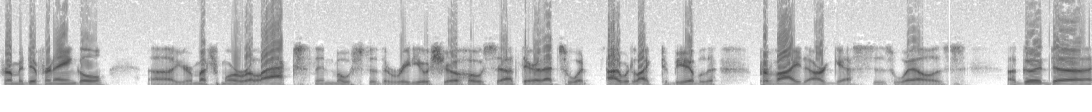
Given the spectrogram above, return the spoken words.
from a different angle. Uh, you're much more relaxed than most of the radio show hosts out there. That's what I would like to be able to provide our guests as well as a good, uh,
